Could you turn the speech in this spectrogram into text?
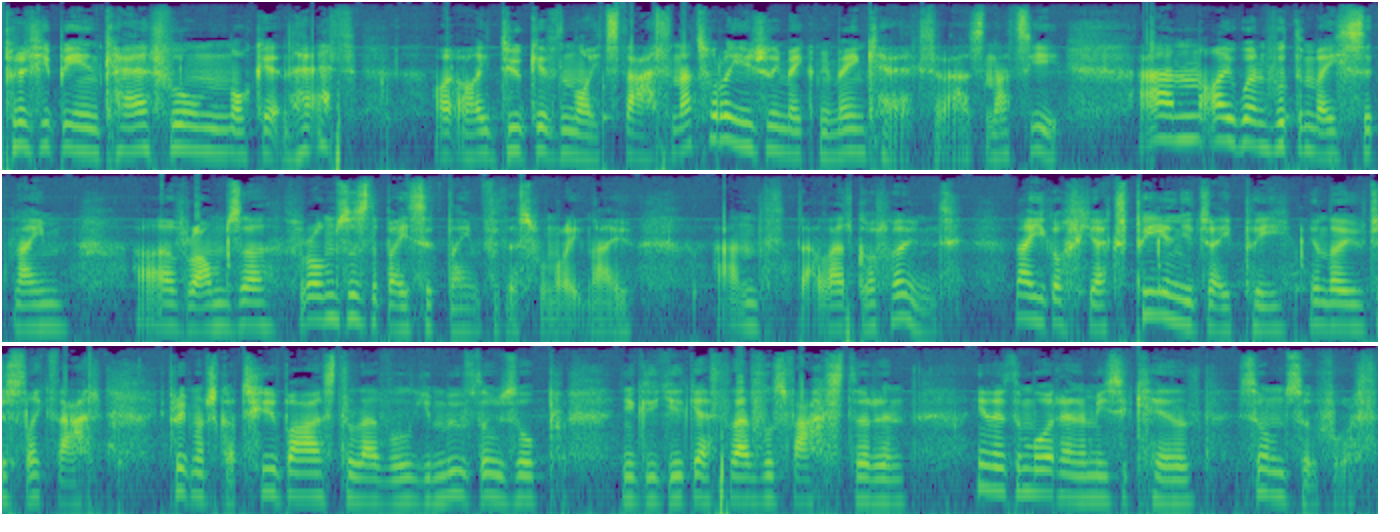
pretty being careful and not getting hit. I, I do give the knights that, and that's what I usually make my main character as, and that's you. And I went with the basic name of Ramza. Ramza's the basic name for this one right now, and that lad got owned. Now you got your XP and your JP, you know, just like that. You pretty much got two bars to level. You move those up, you you get levels faster, and you know the more enemies you kill, so on and so forth.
